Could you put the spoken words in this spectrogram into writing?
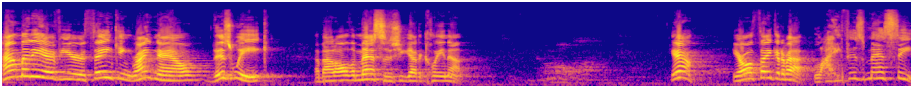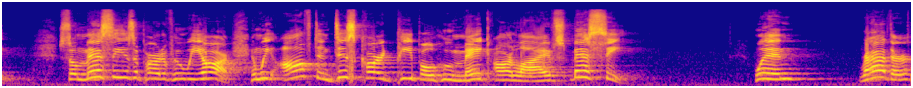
How many of you are thinking right now, this week, about all the messes you got to clean up. Yeah, you're all thinking about life is messy. So, messy is a part of who we are. And we often discard people who make our lives messy. When rather,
